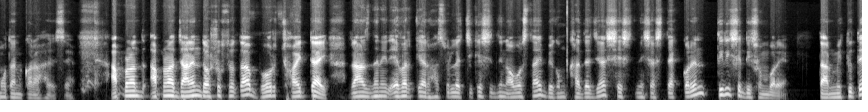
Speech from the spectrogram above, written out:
মোতায়েন করা হয়েছে। আপনারা আপনারা জানেন দর্শক শ্রোতা, ভোর ছয়টায় রাজধানীর এভার কেয়ার হসপিটালে চিকিৎসাধীন অবস্থায় বেগম খালেদা জিয়া শেষ নিঃশ্বাস ত্যাগ করেন তিরিশে ডিসেম্বরে। তার মৃত্যুতে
